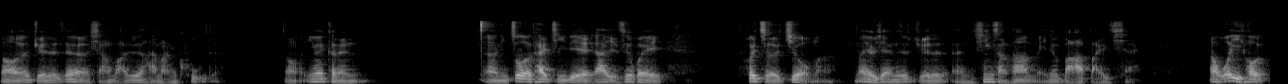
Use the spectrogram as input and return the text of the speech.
哦，就觉得这个想法就是还蛮酷的哦，因为可能，呃，你做的太激烈，它也是会会折旧嘛。那有些人就觉得，嗯，欣赏它的美，就把它摆起来。那我以后，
